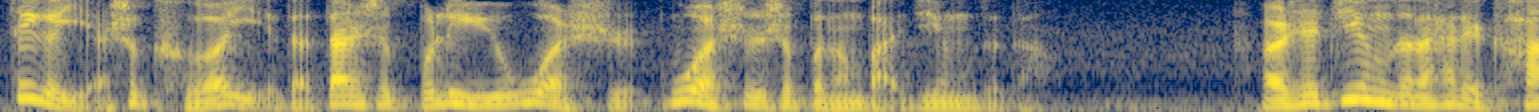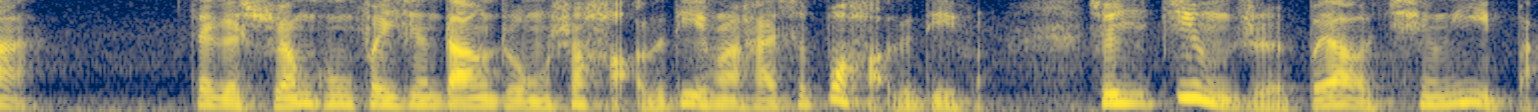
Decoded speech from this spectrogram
这个也是可以的，但是不利于卧室。卧室是不能摆镜子的，而且镜子呢还得看这个悬空飞行当中是好的地方还是不好的地方，所以镜子不要轻易摆。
